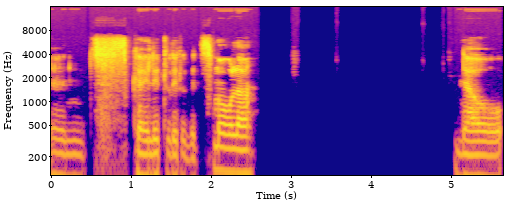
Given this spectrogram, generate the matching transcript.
and scale it a little bit smaller. Now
